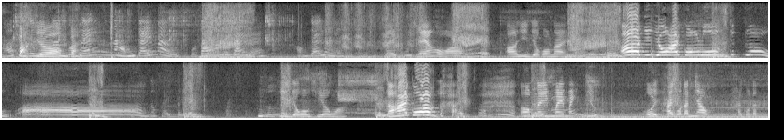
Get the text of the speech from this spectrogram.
Đó bữa sáng. Nó không cháy mà. Bữa tao nó cháy nè không cháy luôn nè đây, buổi sáng rồi à À nhìn vô con này. À nhìn vô hai con luôn. Chết lâu. À. Nhìn vô con kia không à Là hai con. Hôm nay may mắn dữ. Ui hai con đánh nhau. Hai con đánh.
